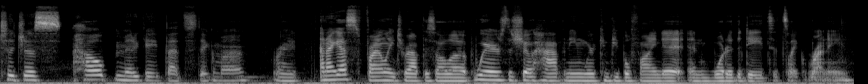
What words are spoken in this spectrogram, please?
to just help mitigate that stigma Right. And I guess finally to wrap this all up, where's the show happening? Where can people find it? And what are the dates it's like running?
